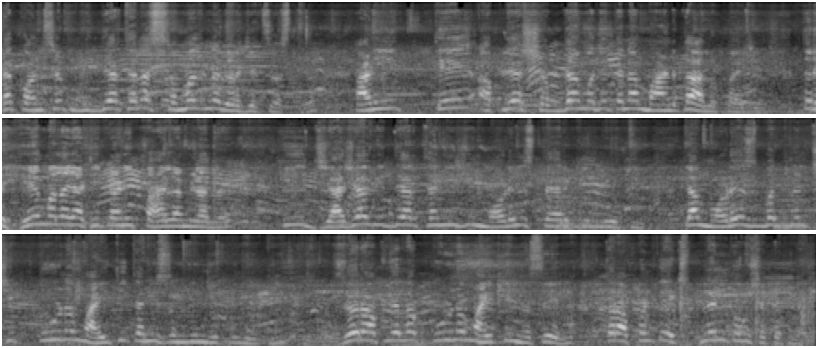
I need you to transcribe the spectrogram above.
त्या कॉन्सेप्ट विद्यार्थ्याला समजणं गरजेचं असतं. आणि ते आपल्या शब्दामध्ये त्यांना मांडता आलं पाहिजे. तर हे मला या ठिकाणी पाहायला मिळालं की ज्या ज्या विद्यार्थ्यांनी जी मॉडेल्स तयार केली होती त्या मॉडेल्सबद्दलची पूर्ण माहिती त्यांनी समजून घेतलेली होती. जर आपल्याला पूर्ण माहिती नसेल तर आपण ते एक्सप्लेन करू शकत नाही.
